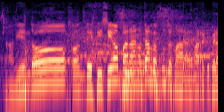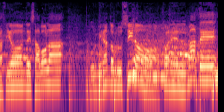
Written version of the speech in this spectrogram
Saliendo con decisión para anotar dos puntos más. Además, recuperación de esa bola. Culminando Brusino con el mate.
